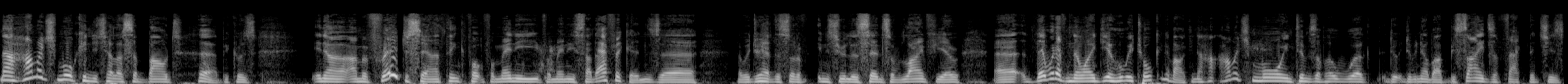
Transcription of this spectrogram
Now, how much more can you tell us about her? Because, you know, I'm afraid to say, I think for, for many for many South Africans, uh, we do have this sort of insular sense of life here. Uh, they would have no idea who we're talking about. You know, how, how much more in terms of her work do, do, we know about besides the fact that she's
